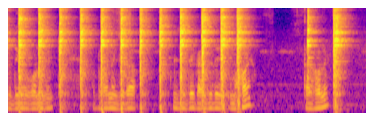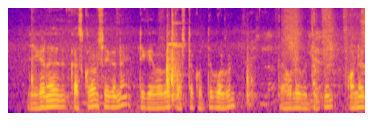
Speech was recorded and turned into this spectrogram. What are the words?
যদি কোনোদিন আপনারা নিজেরা নিজেদের গাড়ি যদি এরকম হয়, তাহলে যেখানে কাজ করান সেখানে ঠিক এভাবে কাজটা করতে বলবেন। তাহলে দেখবেন অনেক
